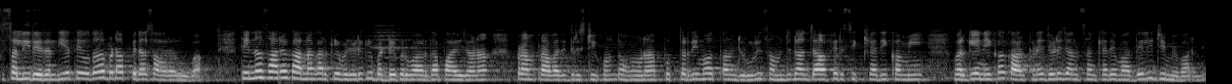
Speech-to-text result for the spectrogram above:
ਤਸੱਲੀ ਦੇ ਦਿੰਦੀ ਹੈ ਅਤੇ ਉਹਦਾ ਬੁਢਾਪੇ ਦਾ ਸਹਾਰਾ ਰਹੂਗਾ ਅਤੇ ਇਹਨਾਂ ਸਾਰੇ ਕਾਰਨਾਂ ਕਰਕੇ ਜਿਹੜੇ ਕਿ ਵੱਡੇ ਪਰਿਵਾਰ ਦਾ ਪਾਏ ਜਾਣਾ ਪਰੰਪਰਾਵਾਦੀ ਦ੍ਰਿਸ਼ਟੀਕੋਣ ਦਾ ਹੋਣਾ, ਪੁੱਤਰ ਦੀ ਮਹੱਤਤਾ ਨੂੰ ਜ਼ਰੂਰੀ ਸਮਝਣਾ ਜਾਂ ਫਿਰ ਸਿੱਖਿਆ ਦੀ ਕਮੀ ਵਰਗੇ ਅਨੇਕਾਂ ਕਾਰਕ ਨੇ ਜਿਹੜੇ ਜਨਸੰਖਿਆ ਦੇ ਵਾਧੇ ਲਈ ਜ਼ਿੰਮੇਵਾਰ ਨੇ।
